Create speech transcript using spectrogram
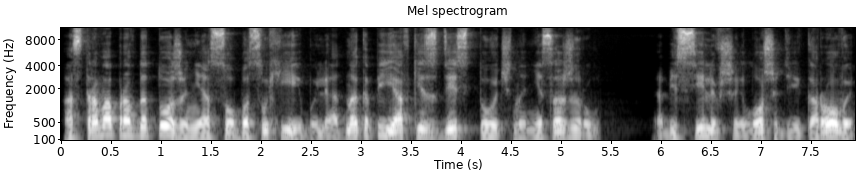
Острова, правда, тоже не особо сухие были, однако пиявки здесь точно не сожрут. Обессилевшие лошади и коровы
